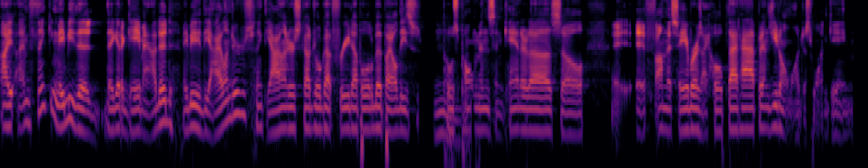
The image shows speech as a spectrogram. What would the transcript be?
I, I'm thinking maybe the they get a game added. Maybe the Islanders. I think the Islanders schedule got freed up a little bit by all these mm. postponements in Canada. So if I'm the Sabres, I hope that happens. You don't want just one game,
